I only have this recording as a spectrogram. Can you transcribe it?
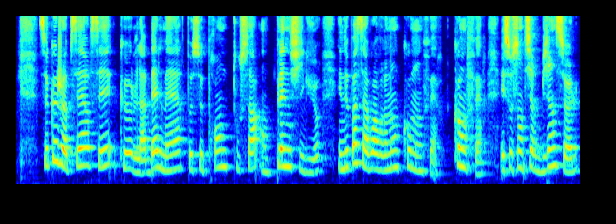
Ce que j'observe, c'est que la belle-mère peut se prendre tout ça en pleine figure et ne pas savoir vraiment comment faire, quand faire, et se sentir bien seule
